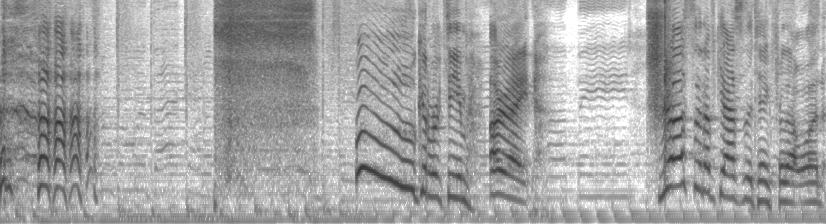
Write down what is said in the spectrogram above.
Good work, team. All right. Just enough gas in the tank for that one.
